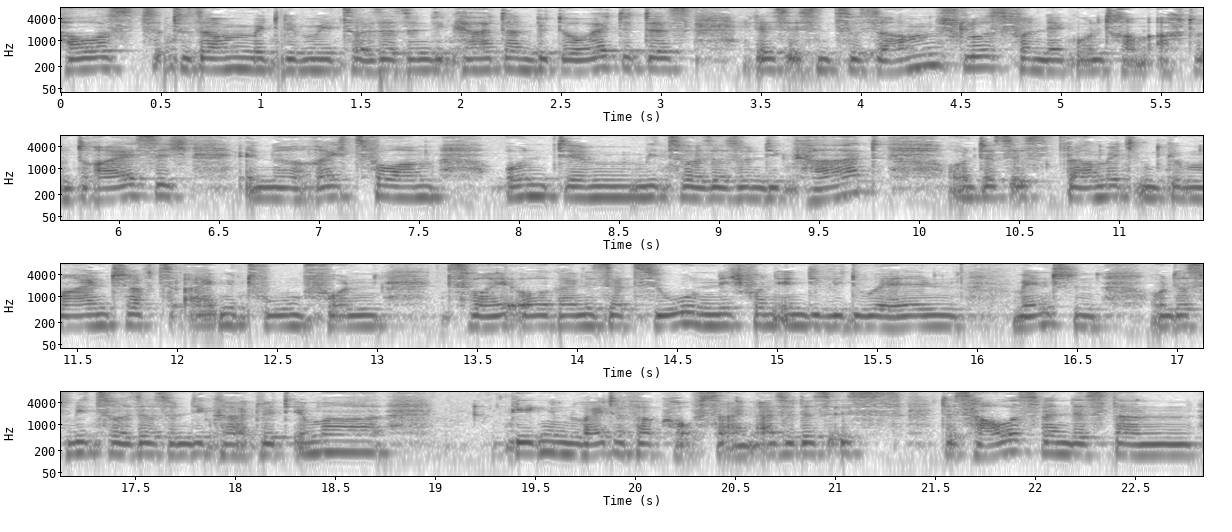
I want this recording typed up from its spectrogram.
Haus zusammen mit dem Mietshäuser Syndikat, dann bedeutet das, das ist ein Zusammenschluss von der Grundraum 38 in Rechtsform und dem Mietshäuser Syndikat. Und das ist damit ein Gemeinschaftseigentum von zwei Organisationen, nicht von individuellen Menschen. Und das Mietshäuser-Syndikat wird immer gegen einen Weiterverkauf sein. Also das ist das Haus, wenn das dann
